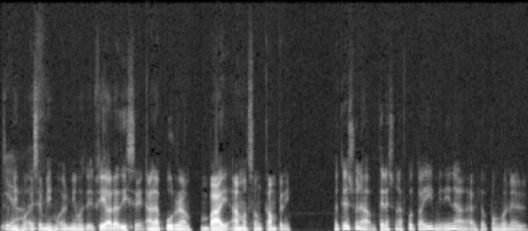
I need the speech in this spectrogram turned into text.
Es el mismo, es es- el mismo, el mismo. Sí, ahora dice, Anapurna by Amazon Company. ¿No tenés una, tenés una foto ahí, menina? A ver, lo pongo en el.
